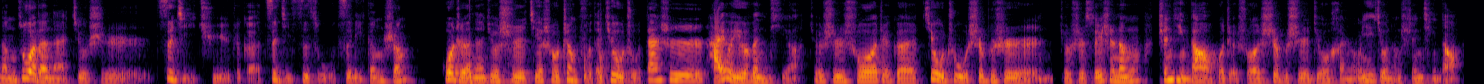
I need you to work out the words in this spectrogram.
能做的呢，就是自己去这个自给自足、自力更生，或者呢，就是接受政府的救助。但是还有一个问题啊，就是说这个救助是不是就是随时能申请到，或者说是不是就很容易就能申请到？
